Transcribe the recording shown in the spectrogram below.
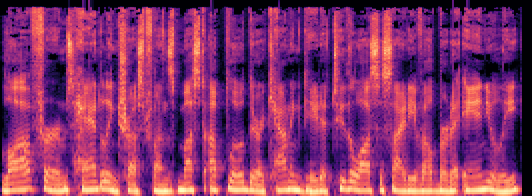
Law firms handling trust funds must upload their accounting data to the Law Society of Alberta annually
